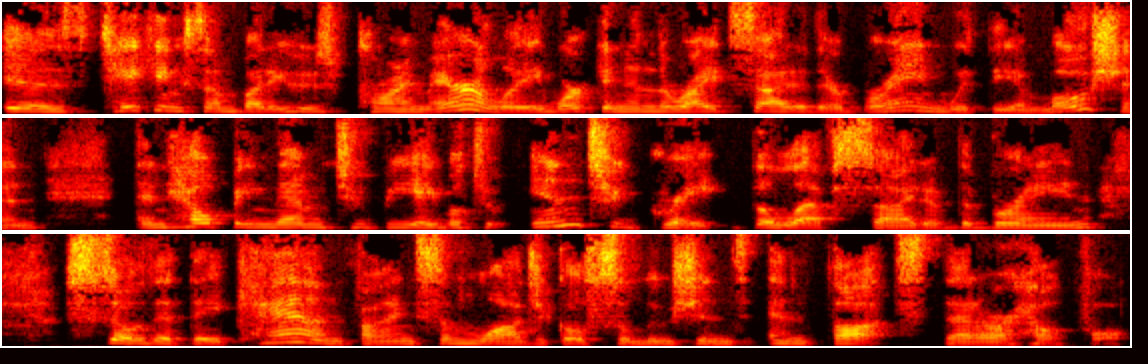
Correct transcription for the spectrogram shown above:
is taking somebody who's primarily working in the right side of their brain with the emotion and helping them to be able to integrate the left side of the brain so that they can find some logical solutions and thoughts that are helpful.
